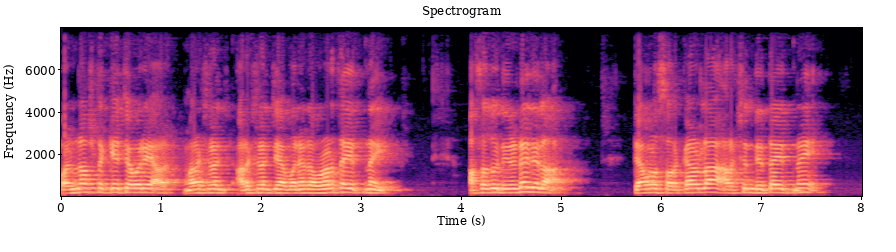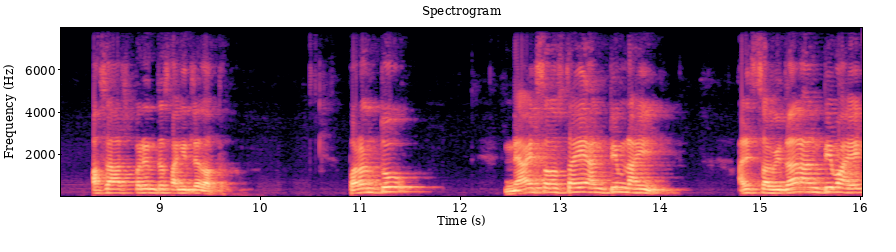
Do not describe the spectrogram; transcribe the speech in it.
पन्नास टक्क्याच्या वर आरक्षणा आरक्षणाच्या मर्यादा ओलाडता येत नाही. असा जो निर्णय दिला त्यामुळं सरकारला आरक्षण देता येत नाही असं आजपर्यंत सांगितलं जातं. परंतु न्यायसंस्था ही अंतिम नाही आणि संविधान अंतिम आहे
